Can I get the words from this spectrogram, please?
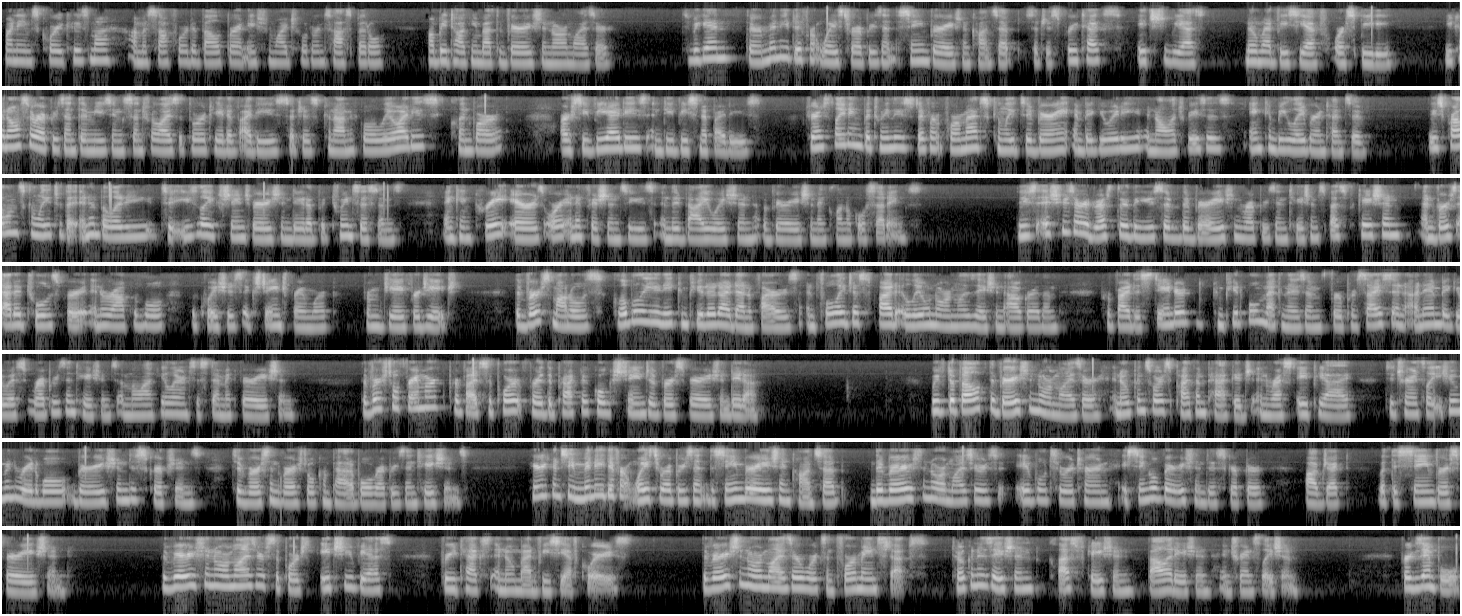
My name is Kori Kuzma. I'm a software developer at Nationwide Children's Hospital. I'll be talking about the variation normalizer. To begin, there are many different ways to represent the same variation concept, such as free text, HGVS, gnomAD VCF, or SPDI. You can also represent them using centralized authoritative IDs such as canonical allele IDs, ClinVar RCV IDs, and dbSNP IDs. Translating between these different formats can lead to variant ambiguity in knowledge bases and can be labor intensive. These problems can lead to the inability to easily exchange variation data between systems and can create errors or inefficiencies in the evaluation of variation in clinical settings. These issues are addressed through the use of the variation representation specification and VRS added tools for interoperable loquacious exchange framework from GA4GH. The VRS models, globally unique computed identifiers, and fully justified allele normalization algorithm provide a standard computable mechanism for precise and unambiguous representations of molecular and systemic variation. The tool framework provides support for the practical exchange of VRS variation data. We've developed the Variation Normalizer, an open source Python package and REST API to translate human readable variation descriptions to VRS and VRSATILE compatible representations. Here you can see many different ways to represent the same variation concept. The variation normalizer is able to return a single variation descriptor object with the same VRS variation. The variation normalizer supports HGVS, free text, and gnomAD VCF queries. The variation normalizer works in four main steps, tokenization, classification, validation, and translation. For example,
